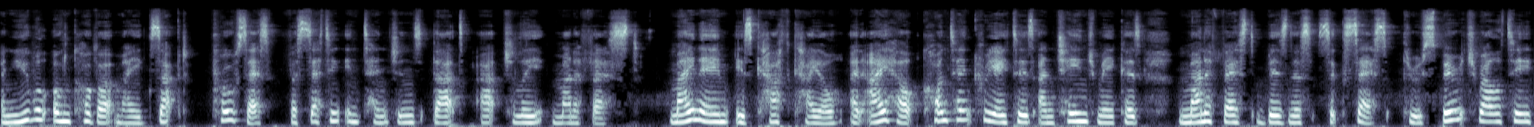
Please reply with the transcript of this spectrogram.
and you will uncover my exact process for setting intentions that actually manifest. My name is Kath Kyle and I help content creators and change makers manifest business success through spirituality,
